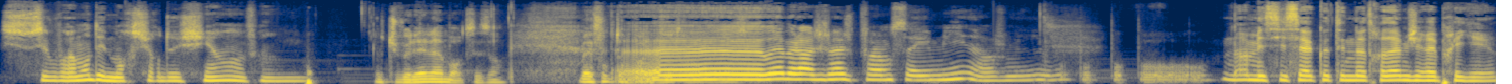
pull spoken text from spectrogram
C'est vraiment des morsures de chiens. Enfin. Donc tu veux aller à la morgue, c'est ça? Bah il faut que t'en parles. Euh... Ouais, bah alors là, je pense à Emeline. Alors je me dis. oh, oh, oh. Non, mais si c'est à côté de Notre-Dame, j'irai prier.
